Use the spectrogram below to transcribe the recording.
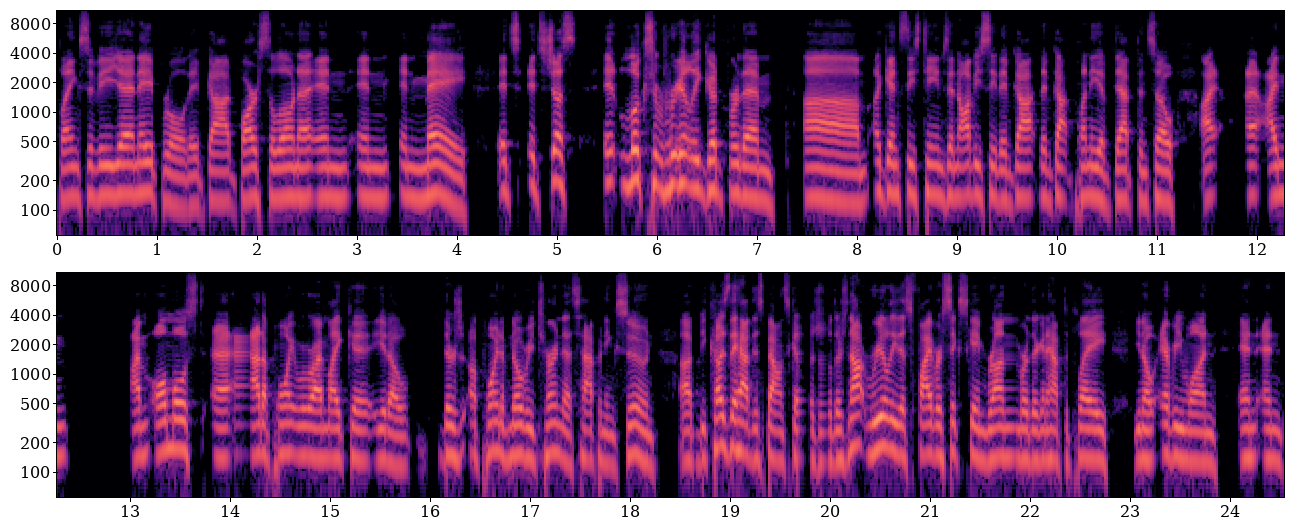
playing Sevilla in April. They've got Barcelona in in in May. It's it's just it looks really good for them um, against these teams. And obviously they've got they've got plenty of depth. And so I, I I'm, I'm almost uh, at a point where I'm like uh, you know there's a point of no return that's happening soon uh, because they have this balanced schedule. There's not really this five or six game run where they're going to have to play, you know, everyone and and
